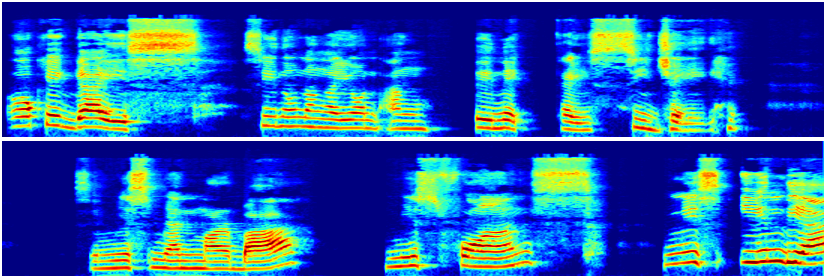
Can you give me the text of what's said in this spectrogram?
Okay guys, sino na ngayon ang tinik kay CJ? Si Miss Myanmar ba? Miss France? Miss India?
